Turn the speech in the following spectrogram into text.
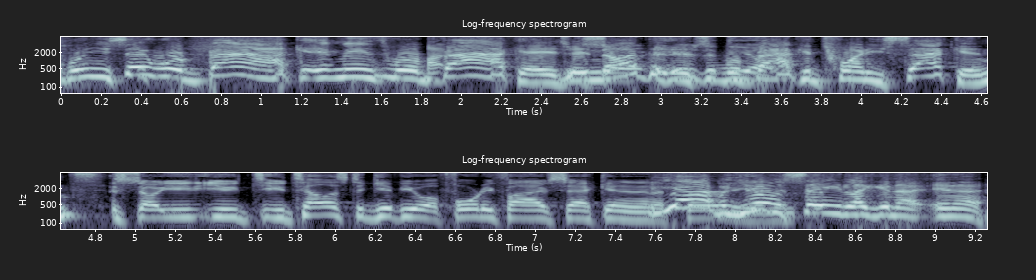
when you say we're back, it means we're back, AJ. so Not that it's, we're deal. back in 20 seconds. So you, you you tell us to give you a 45 second and then a Yeah, 30, but you don't then- say like in a in a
